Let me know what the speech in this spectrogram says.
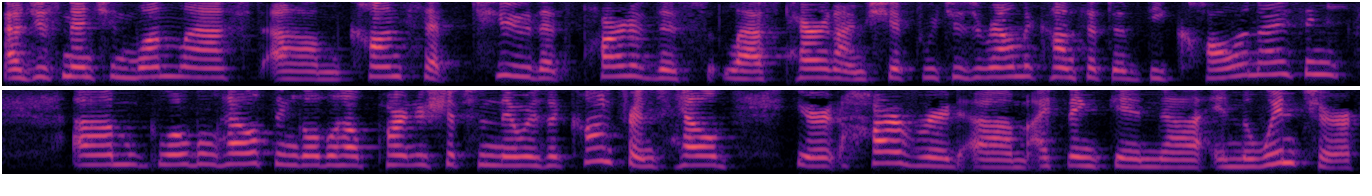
I'll just mention one last um, concept, too, that's part of this last paradigm shift, which is around the concept of decolonizing um, global health and global health partnerships. And there was a conference held here at Harvard, um, I think in, uh, in the winter,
